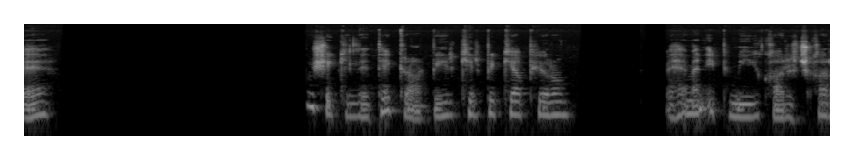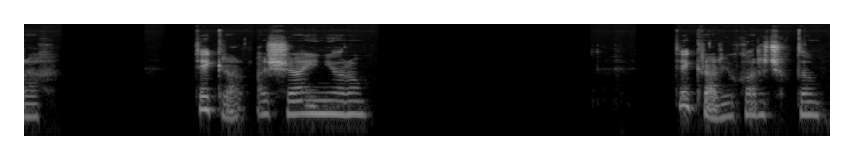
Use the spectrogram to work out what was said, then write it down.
Ve bu şekilde tekrar bir kirpik yapıyorum. Ve hemen ipimi yukarı çıkarak tekrar aşağı iniyorum. Tekrar yukarı çıktım.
